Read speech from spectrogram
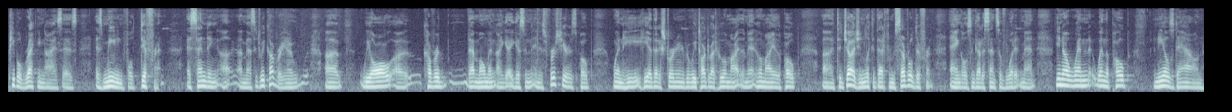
people recognize as as meaningful, different, as sending a, a message we cover. You know, uh, we all uh, covered that moment, I guess, in, in his first year as Pope, when he, he had that extraordinary interview. We talked about who am I, the man, who am I as a Pope uh, to judge, and looked at that from several different angles and got a sense of what it meant. You know, when when the Pope kneels down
